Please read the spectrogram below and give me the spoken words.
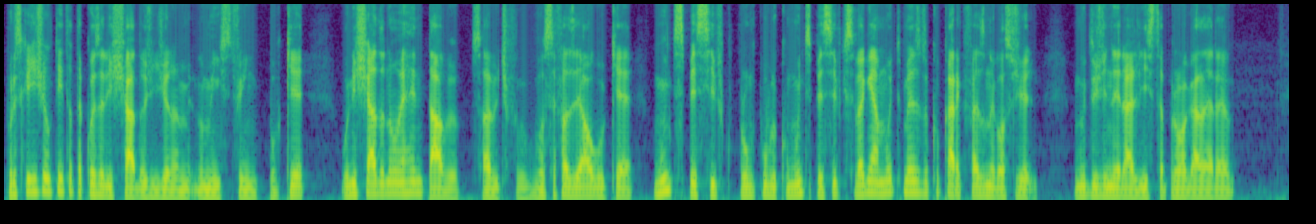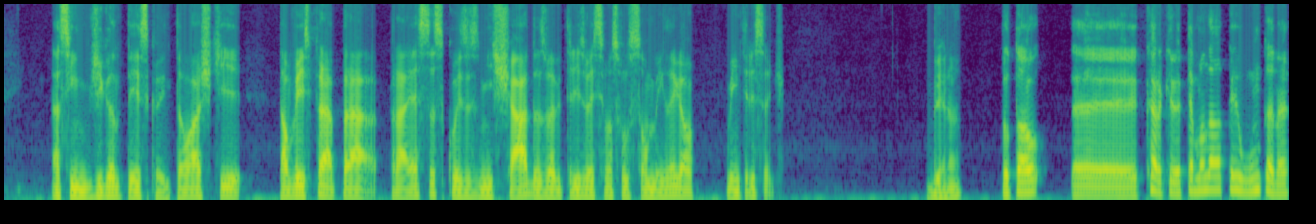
por isso que a gente não tem tanta coisa lixada hoje em dia no, no mainstream, porque o nichado não é rentável, sabe? Tipo, você fazer algo que é muito específico para um público muito específico, você vai ganhar muito menos do que o cara que faz um negócio muito generalista para uma galera assim, gigantesca. Então acho que talvez para essas coisas nichadas, o Web3 vai ser uma solução bem legal, bem interessante. Bena? Total. É, cara, queria até mandar uma pergunta, né?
